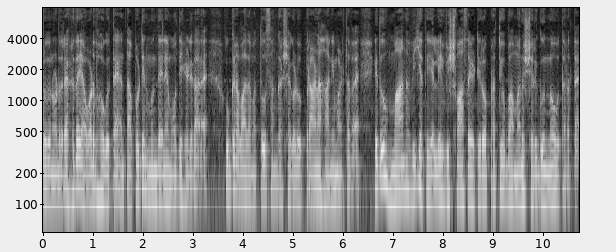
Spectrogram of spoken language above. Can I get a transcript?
ಕಳ್ಕೊಳ್ತಿರೋದು ನೋಡಿದ್ರೆ ಹೃದಯ ಒಡೆದು ಹೋಗುತ್ತೆ ಅಂತ ಪುಟಿನ್ ಮುಂದೆನೆ ಮೋದಿ ಹೇಳಿದ್ದಾರೆ. ಉಗ್ರವಾದ ಮತ್ತು ಸಂಘರ್ಷಗಳು ಪ್ರಾಣ ಹಾನಿ ಮಾಡ್ತವೆ. ಇದು ಮಾನವೀಯತೆಯಲ್ಲಿ ವಿಶ್ವಾಸ ಇಟ್ಟಿರೋ ಪ್ರತಿಯೊಬ್ಬ ಮನುಷ್ಯರಿಗೂ ನೋವು ತರುತ್ತೆ.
